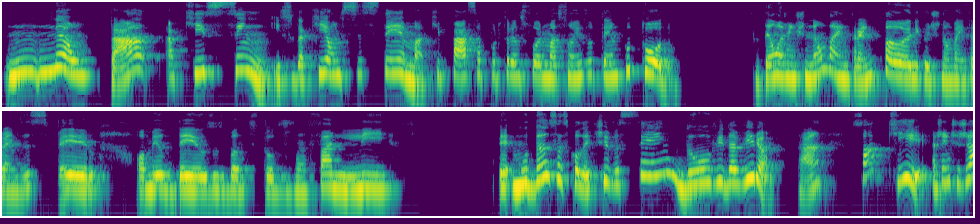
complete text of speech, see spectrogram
não, tá? Aqui sim, isso daqui é um sistema que passa por transformações o tempo todo. Então a gente não vai entrar em pânico, a gente não vai entrar em desespero. Oh meu Deus, os bancos todos vão falir. É, mudanças coletivas, sem dúvida, virão, tá? Só que a gente já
